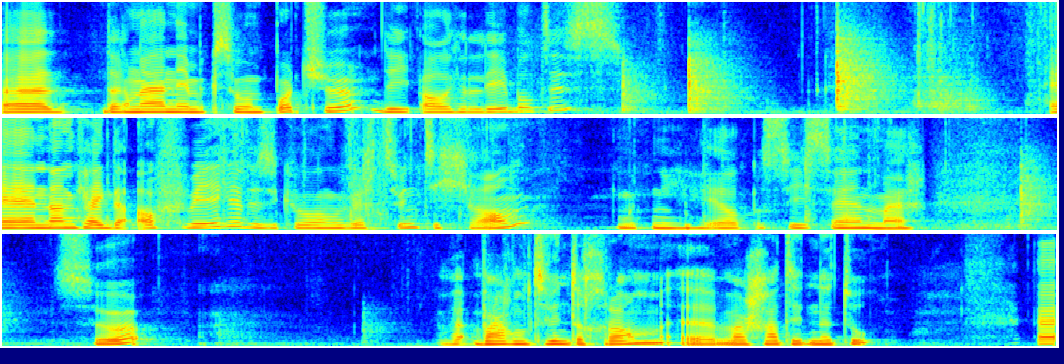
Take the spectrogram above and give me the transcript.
Uh, daarna neem ik zo'n potje die al gelabeld is. En dan ga ik dat afwegen. Dus ik wil ongeveer 20 gram. Het moet niet heel precies zijn, maar zo. Waarom 20 gram? Uh, waar gaat dit naartoe? Uh,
